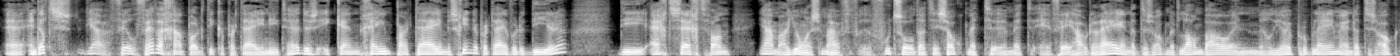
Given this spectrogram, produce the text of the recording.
Eh, en dat is, ja, veel verder gaan politieke partijen niet. Hè? Dus ik ken geen partij, misschien de Partij voor de Dieren, die echt zegt van, ja, maar jongens, maar voedsel, dat is ook met, eh, met eh, veehouderij en dat is ook met landbouw en milieuproblemen. En dat is ook,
